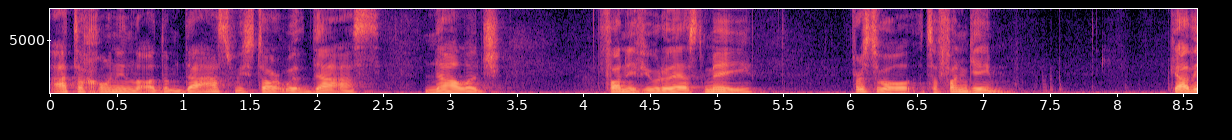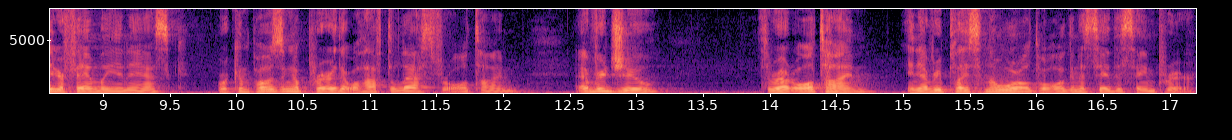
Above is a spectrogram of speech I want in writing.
Atachonin la'adam das. We start with das, knowledge. Funny, if you would have asked me, first of all, it's a fun game. Gather your family and ask. We're composing a prayer that will have to last for all time. Every Jew, throughout all time, in every place in the world, we're all going to say the same prayer.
